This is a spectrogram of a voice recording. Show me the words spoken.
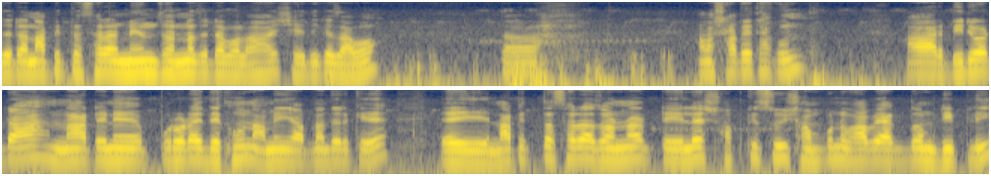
যেটা নাপিতাছড়ার মেন ঝর্ণা যেটা বলা হয় সেই দিকে যাব। তা আমার সাথে থাকুন। আর ভিডিওটা না টেনে পুরোটাই দেখুন। আমি আপনাদেরকে এই নাপিতাছড়া ঝর্ণার টেলে সব কিছুই সম্পূর্ণভাবে একদম ডিপলি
